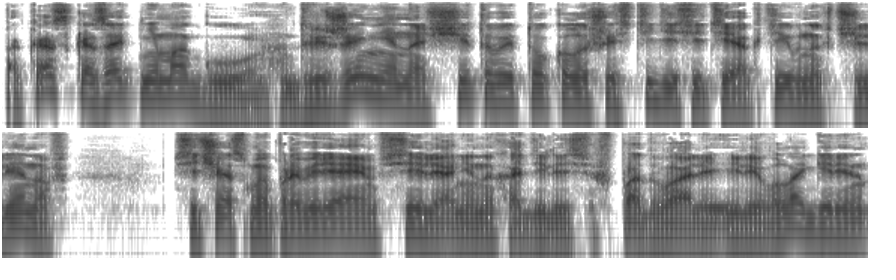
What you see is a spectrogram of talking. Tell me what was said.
«Пока сказать не могу. Движение насчитывает около 60 активных членов – Сейчас мы проверяем, все ли они находились в подвале или в лагере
